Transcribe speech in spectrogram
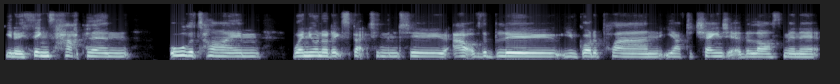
You know, things happen all the time when you're not expecting them to, out of the blue, you've got a plan, you have to change it at the last minute.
